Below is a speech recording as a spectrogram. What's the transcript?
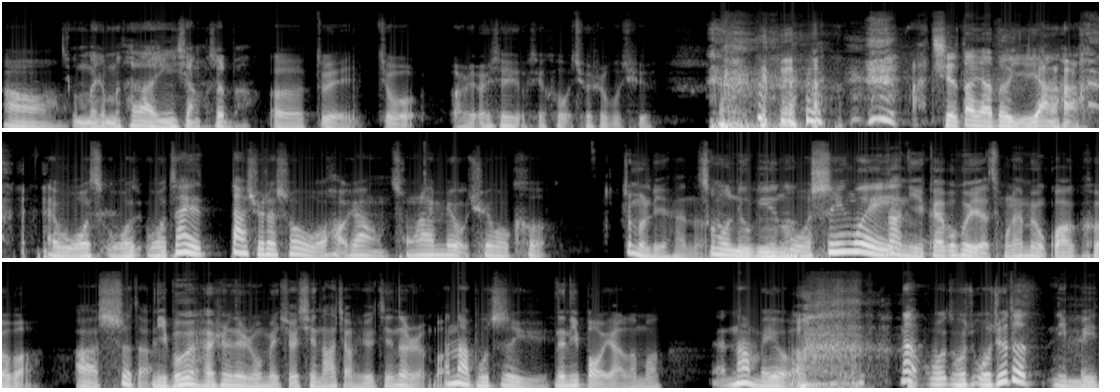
哦，就没什么太大影响，是吧？呃，对，就而而且有些课我确实不去。啊，其实大家都一样啊，哎，我我我在大学的时候，我好像从来没有缺过课。这么厉害呢？这么牛逼呢？我是因为那你该不会也从来没有挂过科吧？啊、是的，你不会还是那种每学期拿奖学金的人吧？那不至于，那你保研了吗？呃那没有。那我我我觉得你每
